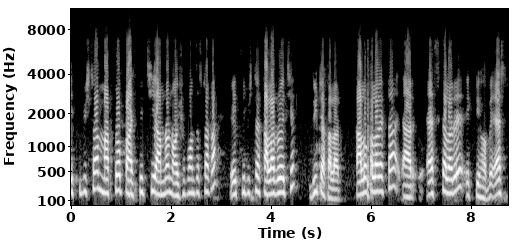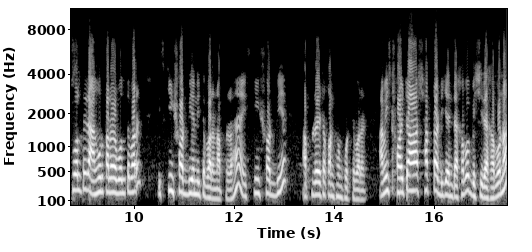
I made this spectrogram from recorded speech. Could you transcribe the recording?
এই থ্রি পিসটা মাত্র প্রাইস দিচ্ছি আমরা নয়শো পঞ্চাশ টাকা। এই থ্রি পিসটার কালার রয়েছে দুইটা কালার কালো কালার একটা আর অ্যাশ কালারে একটি হবে। অ্যাশ বলতে আঙুর কালার বলতে পারেন স্ক্রিনশট দিয়ে নিতে পারেন আপনারা হ্যাঁ? স্ক্রিনশট দিয়ে আপনারা এটা কনফার্ম করতে পারেন। আমি ছয়টা, সাতটা ডিজাইন দেখাবো, বেশি দেখাবো না।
